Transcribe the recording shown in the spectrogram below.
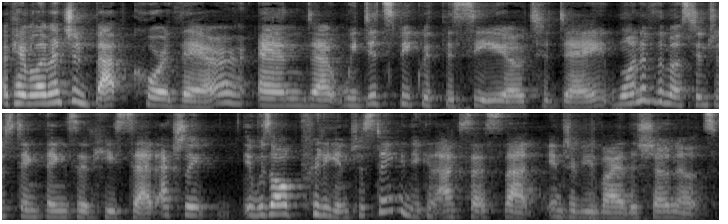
Okay, well, I mentioned Bapcor there, and uh, we did speak with the CEO today. One of the most interesting things that he said, actually, it was all pretty interesting, and you can access that interview via the show notes.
